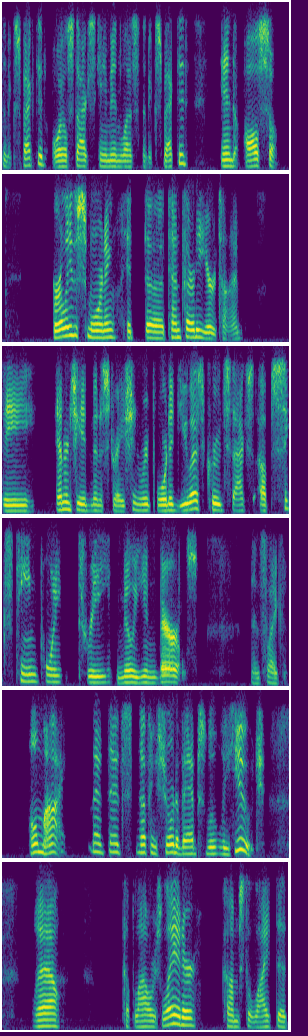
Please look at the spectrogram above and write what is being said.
than expected. Oil stocks came in less than expected, and also early this morning at 10:30 uh, your time, the Energy Administration reported U.S. crude stocks up 16.3 million barrels. And it's like, oh my, that that's nothing short of absolutely huge. Well, a couple hours later, comes to light that,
